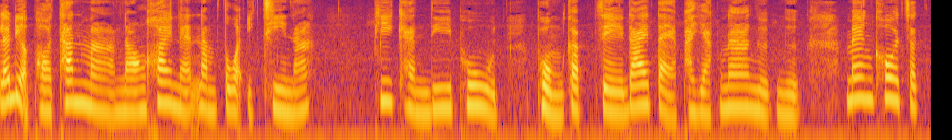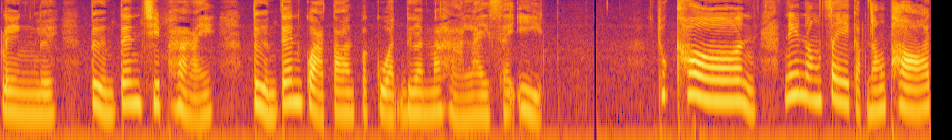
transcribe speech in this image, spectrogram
แล้วเดี๋ยวพอท่านมาน้องค่อยแนะนำตัวอีกทีนะ พี่แคนดี้พูด ผมกับเจได้แต่พยักหน้าเงึกเงึกๆแม่งโคตรจะเกรงเลย ตื่นเต้นชิบหาย ตื่นเต้นกว่าตอนประกวดเดือนมหาลัยซะอีกทุกคน นี่น้องเจกับน้องพอด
